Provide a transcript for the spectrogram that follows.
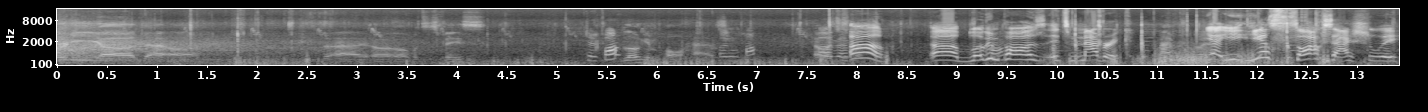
birdie, uh, that, um, that, uh, what's his face? Jake Paul? Logan Paul has. Logan Paul? Uh, Oh, uh, Logan Paul's, it's Maverick. Maverick, go. Yeah, he, he has socks actually.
